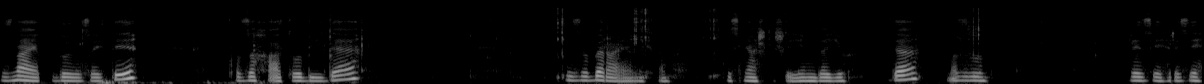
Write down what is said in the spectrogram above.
Знає, куди зайти, поза хату обійде і забирає в них там вкусняшки, що їм даю. Да, мазун? Гризи, гризи.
